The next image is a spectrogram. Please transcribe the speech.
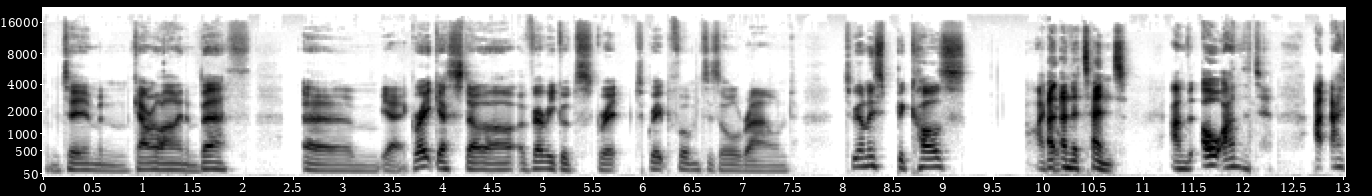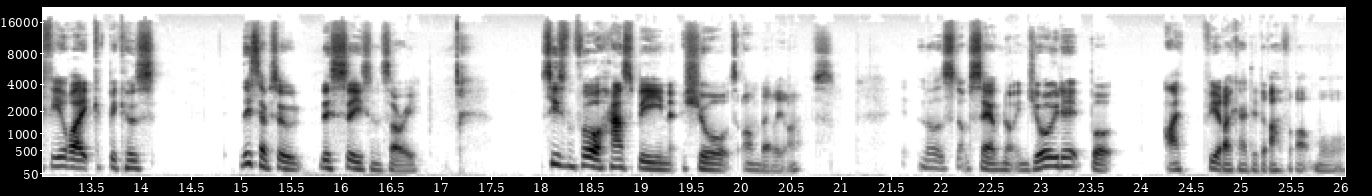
from Tim and Caroline and Beth. Um, yeah, great guest star, a very good script, great performances all round. To be honest, because I And, and the tent. and oh, and the ten, I, I feel like because this episode, this season, sorry, season four has been short on belly laughs. No, that's not to say I've not enjoyed it, but I feel like I did laugh a lot more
